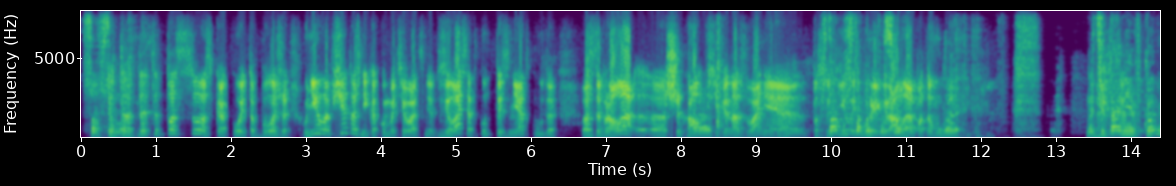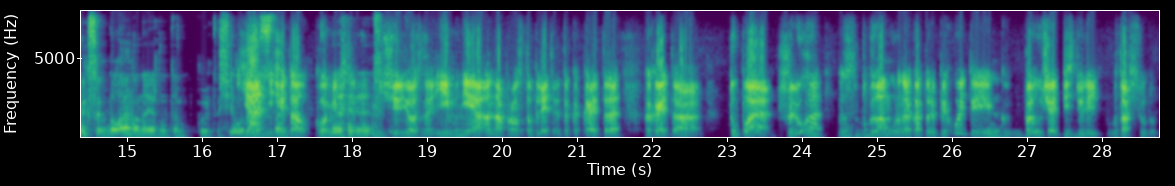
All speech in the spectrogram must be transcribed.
Собственно, Это, это посос какой-то, боже. У нее вообще тоже никакой мотивации нет. Взялась откуда-то из ниоткуда. А, Забрала э, Шихалк Да. себе название, посудилась, проиграла, а посудить, потом... да. ну, Титания в комиксах была, она, наверное, там какую-то силу Я не читал комиксы, несерьезно. И мне она просто, блядь, это какая-то какая-то тупая шлюха с гламурная, которая приходит и Да. получает пиздюлей. Вот отовсюду.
